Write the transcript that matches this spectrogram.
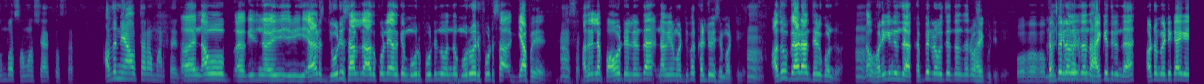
ತುಂಬಾ ಸಮಸ್ಯೆ ಆಗ್ತದೆ ಸರ್. ಅದನ್ನ ಯಾವ ತರ ಮಾಡ್ತಾ ಇದ್ದೀವಿ ಇದ್ದಾರೆ? ನಾವು ಎರಡು ಜೋಡಿ ಸಾಲ ಆದ ಕೂಡಲೇ ಅದಕ್ಕೆ ಮೂರು ಫೂಟಿಂದ ಒಂದು ಮೂರುವರೆ ಫೂಟ್ ಗ್ಯಾಪ್ ಇದೆ. ಅದ್ರೆಲ್ಲ ಪಾವರ್ಟಿಲಿಂದ ನಾವ್ ಏನ್ ಮಾಡ್ತೀವಿ? ಕಲ್ಟಿವೇಶನ್ ಮಾಡ್ತೀವಿ. ಅದು ಬೇಡ ಅಂತ ಹೇಳ್ಕೊಂಡು. ನಾವು ಹೊರಗಿನಿಂದ ಕಬ್ಬಿನ ರವತಿ ತಂದ್ರೆ ಹಾಕಿಬಿಟ್ಟಿದ್ವಿ. ಕಬ್ಬಿನ ರವತಿ ತಂದು ಹಾಕಿದ್ರಿಂದ ಆಟೋಮೆಟಿಕ್ ಆಗಿ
